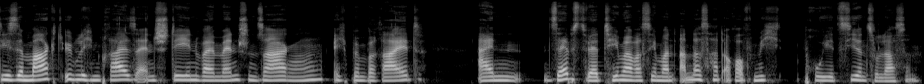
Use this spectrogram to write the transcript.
diese marktüblichen Preise entstehen, weil Menschen sagen, ich bin bereit, ein Selbstwertthema, was jemand anders hat, auch auf mich projizieren zu lassen.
